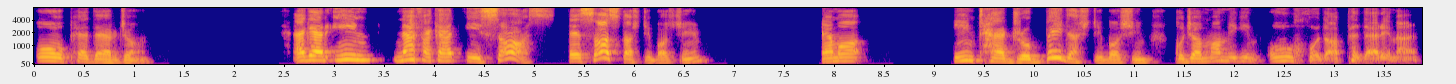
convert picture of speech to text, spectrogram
او پدر جان. اگر این نه فقط احساس احساس داشتی باشیم اما این تجربه داشتی باشیم کجا ما میگیم او خدا پدر من.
